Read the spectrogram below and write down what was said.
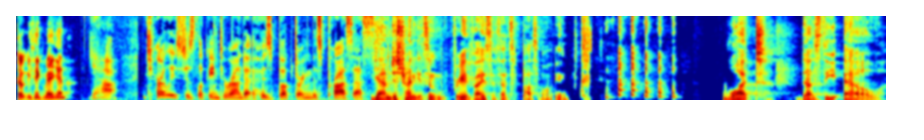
Don't you think, Megan? Yeah. Charlie's just looking to round out his book during this process. Yeah, I'm just trying to get some free advice if that's possible. You know. what does the L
